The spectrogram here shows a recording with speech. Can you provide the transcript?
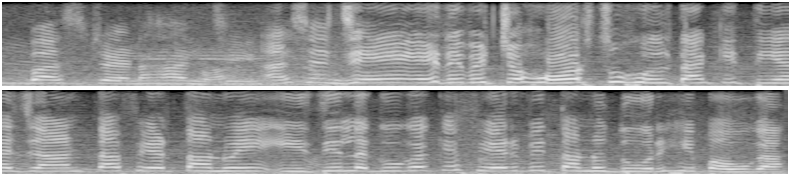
ਬੱਸ ਸਟੈਂਡ, ਹਾਂਜੀ। ਅੱਛਾ, ਜੇ ਇਹਦੇ ਵਿੱਚ ਹੋਰ ਸਹੂਲਤਾਂ ਕੀਤੀਆਂ ਜਾਣ, ਤਾਂ ਫਿਰ ਤੁਹਾਨੂੰ ਇਹ ਈਜ਼ੀ ਲੱਗੂਗਾ ਕਿ ਫਿਰ ਵੀ ਤੁਹਾਨੂੰ ਦੂਰ ਹੀ ਪਊਗਾ?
